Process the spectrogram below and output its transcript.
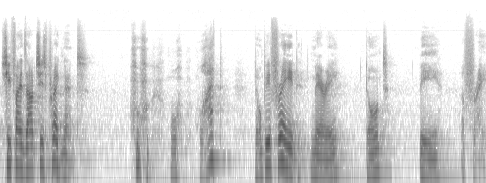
she finds out she's pregnant. what? Don't be afraid, Mary. Don't be afraid.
